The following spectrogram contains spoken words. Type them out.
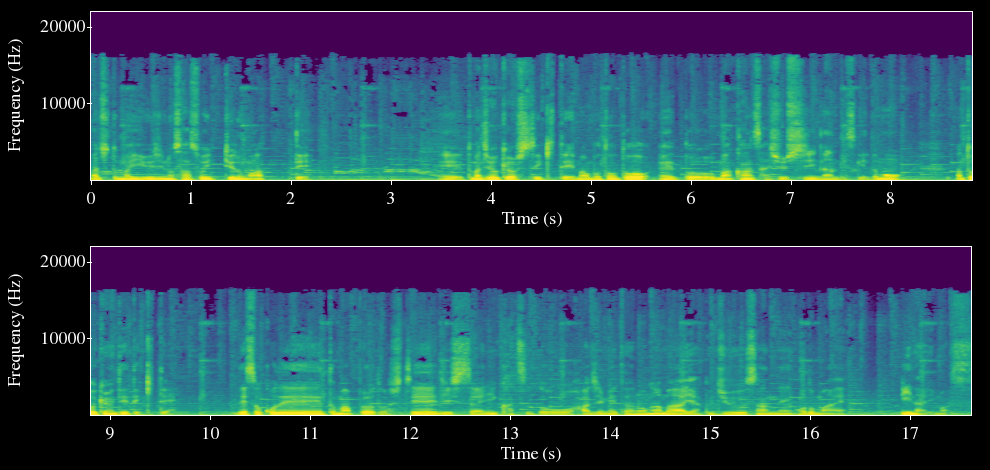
まあ、ちょっとまあ友人の誘いっていうのもあって、えーとまあ、上京してきてもともとまあ関西出身なんですけれども、まあ、東京に出てきてでそこで、えっとまあ、プロとして実際に活動を始めたのが、まあ、約13年ほど前になります。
